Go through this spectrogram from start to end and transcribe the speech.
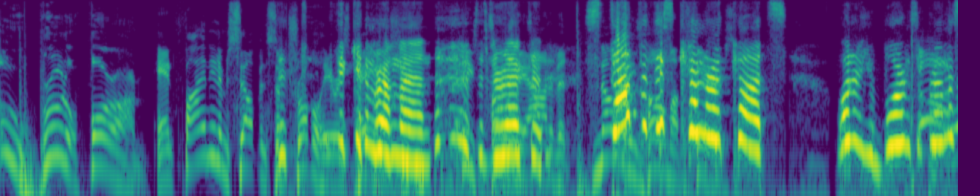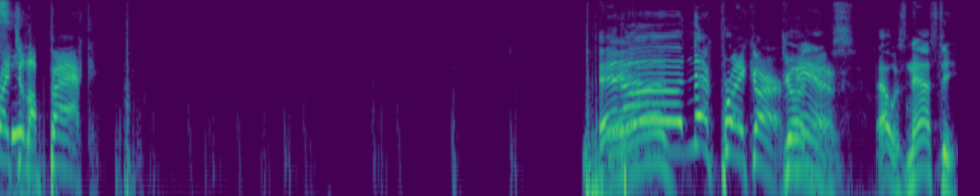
oh, brutal forearm. And finding himself in some trouble here the is Paige. cameraman, He's the totally director. out of it. Stop Nobody's with this home camera upstairs. cuts! What are you, born Oh, supremacy? right to the back. And uh, a neck breaker. Goodness. That was nasty.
